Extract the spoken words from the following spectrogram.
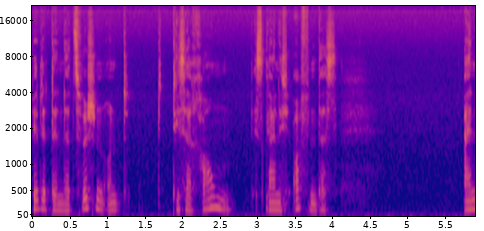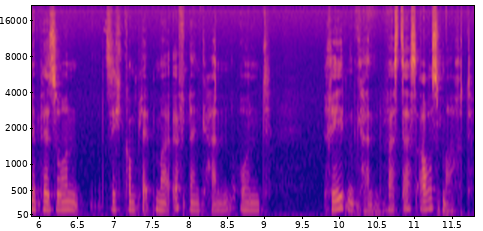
redet denn dazwischen und dieser Raum ist gar nicht offen, dass eine Person sich komplett mal öffnen kann und reden kann, was das ausmacht.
